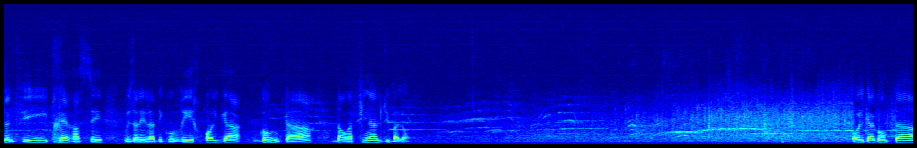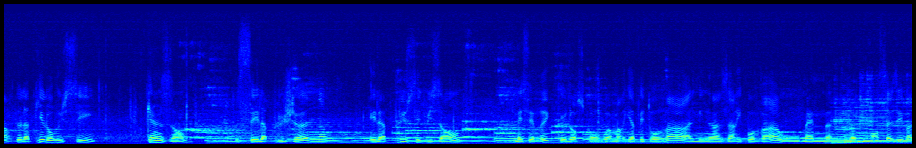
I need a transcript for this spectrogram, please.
jeune fille très racée. Vous allez la découvrir, Olga Gontar, dans la finale du ballon. Olga Gontar de la Biélorussie, 15 ans. C'est la plus jeune et la plus séduisante. Mais c'est vrai que lorsqu'on voit Maria Petrova, Almina Zaripova ou même notre française Eva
